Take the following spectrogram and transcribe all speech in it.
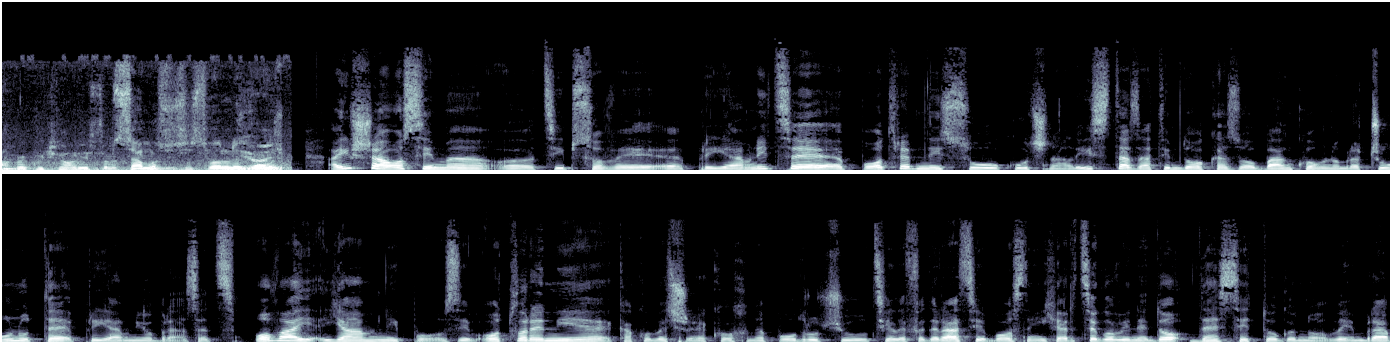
Ako je kućna lista... Samo su se stvorile gužbe. A iša osim e, CIPSove e, prijavnice potrebni su kućna lista, zatim dokaz o bankovnom računu te prijavni obrazac. Ovaj javni poziv otvoren je, kako već rekoh, na području cijele Federacije Bosne i Hercegovine do 10. novembra.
